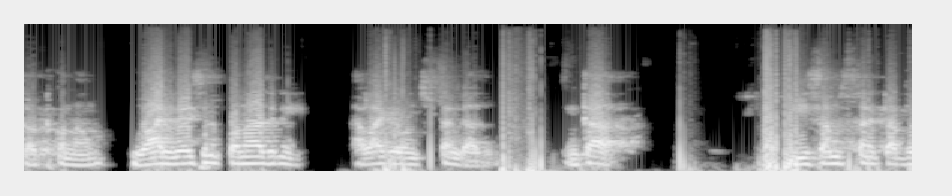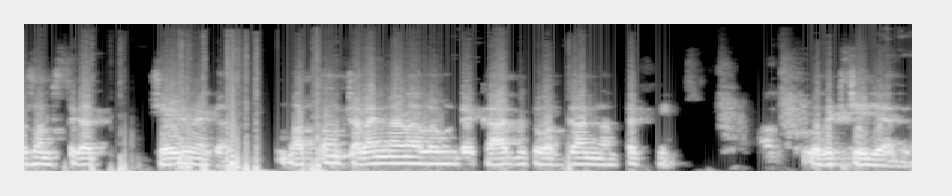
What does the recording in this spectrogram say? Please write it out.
కట్టుకున్నాం. వారు వేసిన పునాదిని అలాగే ఉంచటం కాదు. ఇంకా ఈ సంస్థని పెద్ద సంస్థగా చేయడమే కాదు. మొత్తం తెలంగాణలో ఉండే కార్మిక వర్గాన్ని అంతటిని ఒకటి చేయాలి.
